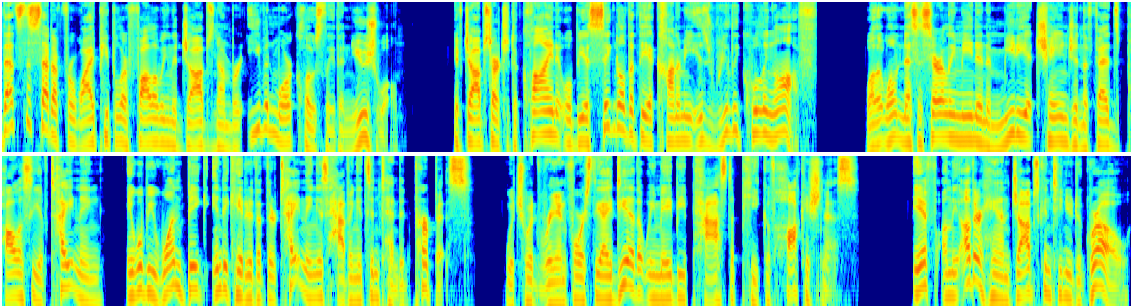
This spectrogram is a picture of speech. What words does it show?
that's the setup for why people are following the jobs number even more closely than usual. If jobs start to decline, it will be a signal that the economy is really cooling off, while it won't necessarily mean an immediate change in the Fed's policy of tightening, it will be one big indicator that their tightening is having its intended purpose, which would reinforce the idea that we may be past a peak of hawkishness. If, on the other hand, jobs continue to grow,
